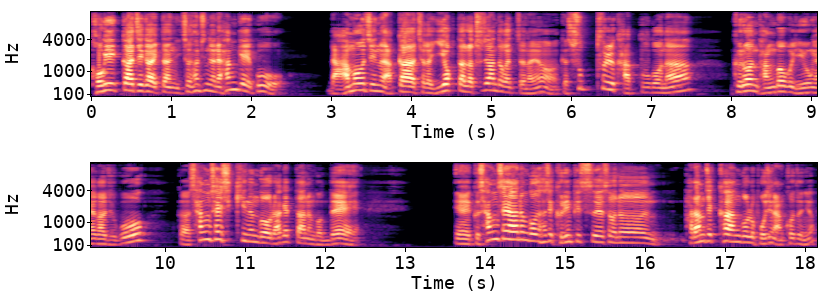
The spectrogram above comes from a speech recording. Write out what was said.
거기까지가 일단 2030년에 한계고 나머지는 아까 제가 2억 달러 투자한다고 했잖아요. 그러니까 숲을 가꾸거나 그런 방법을 이용해 가지고 그러니까 상쇄시키는 걸 하겠다는 건데 예, 그 상쇄하는 건 사실 그린피스에서는 바람직한 걸로 보진 않거든요.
